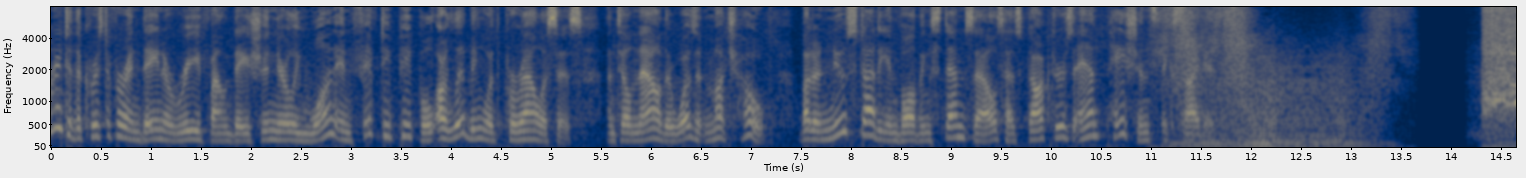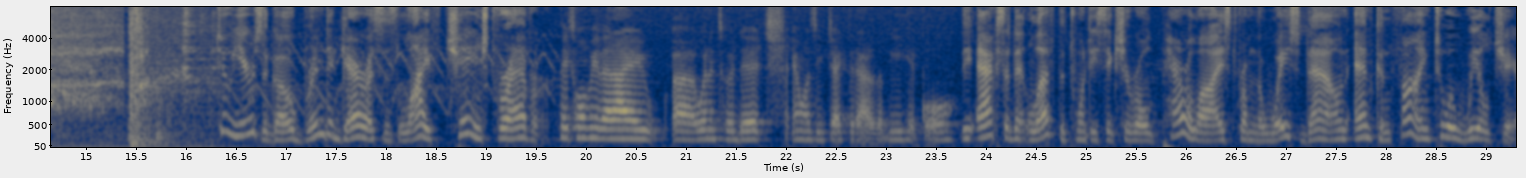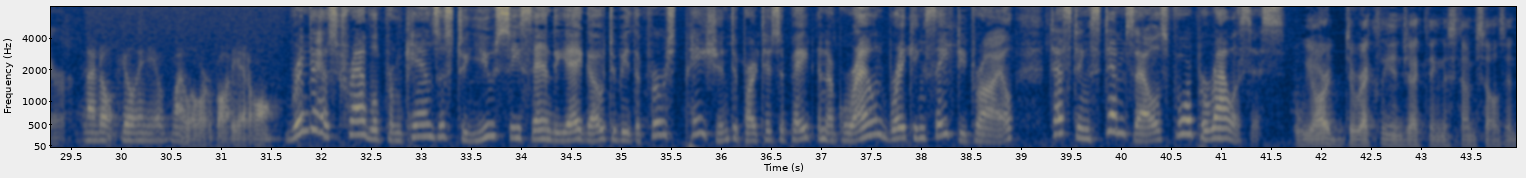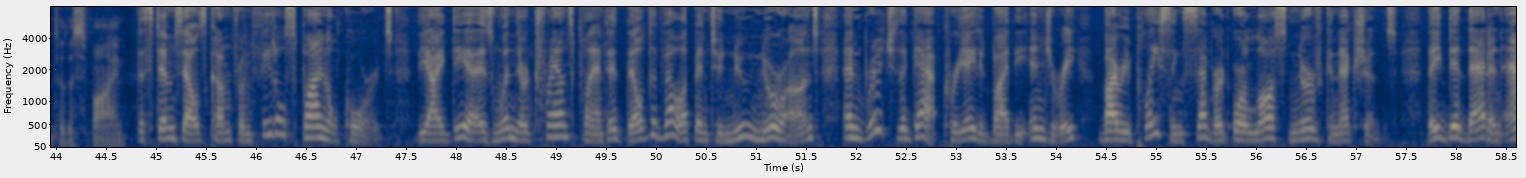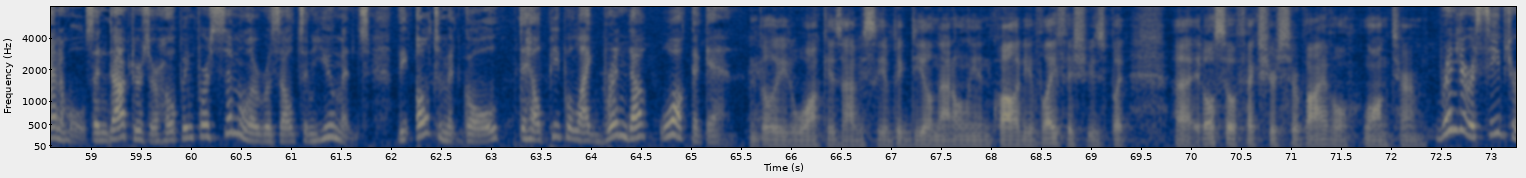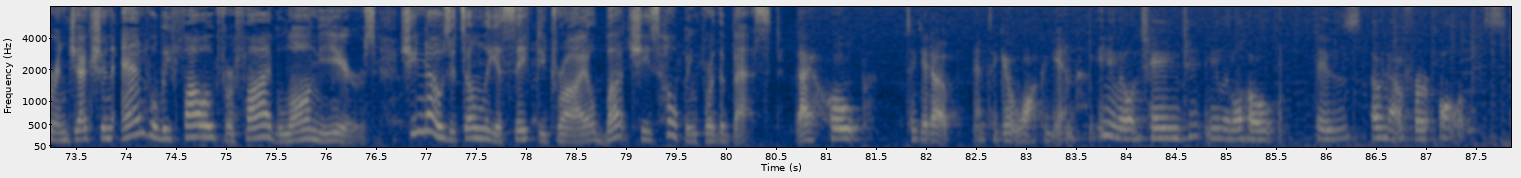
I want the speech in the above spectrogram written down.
According to the Christopher and Dana Reeve Foundation, nearly 1 in 50 people are living with paralysis. Until now, there wasn't much hope, but a new study involving stem cells has doctors and patients excited. Two years ago, Brenda Garris's life changed forever. They told me that I uh, went into a ditch and was ejected out of the vehicle. The accident left the 26 year old paralyzed from the waist down and confined to a wheelchair. And I don't feel any of my lower body at all. Brenda has traveled from Kansas to UC San Diego to be the first patient to participate in a groundbreaking safety trial testing stem cells for paralysis. We are directly injecting the stem cells into the spine. The stem cells come from fetal spinal cords. The idea is when they're transplanted, they'll develop into new neurons and bridge the gap created by the injury by replacing severed or lost nerve connections. They did that in animals, and doctors are hoping for similar results in humans. The ultimate goal to help people like Brenda walk again. Ability to walk is obviously a big deal, not only in quality of life issues, but uh, it also affects your survival long term. Brenda received her injection and will be followed for five long years. She knows it's only a safety trial, but she's hoping for the best. I hope to get up and to get walk again. Any little change, any little hope is enough for all of us.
